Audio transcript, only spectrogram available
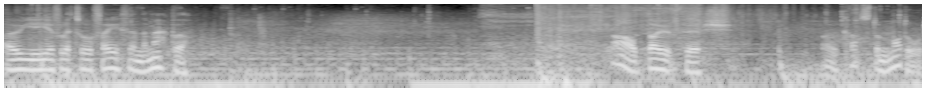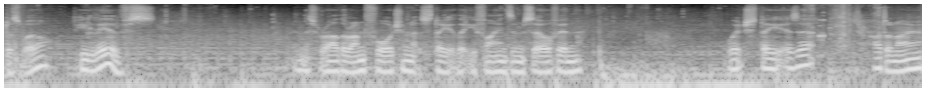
O ye of little faith in the mapper. Oh, boatfish. Oh, custom modelled as well. He lives in this rather unfortunate state that he finds himself in. Which state is it? I don't know.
